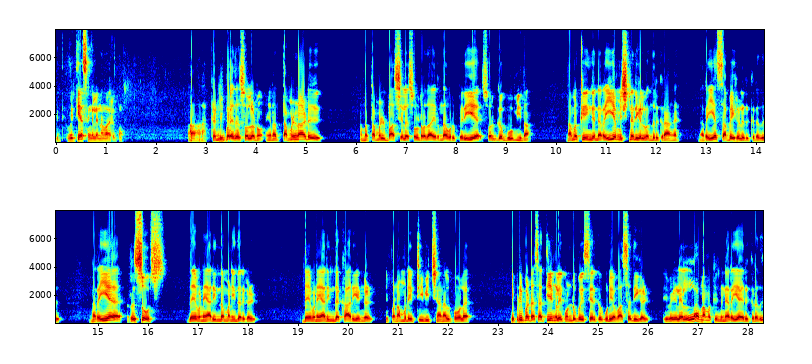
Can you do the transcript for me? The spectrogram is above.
வித்- வித்தியாசங்கள் என்னவா இருக்கும்? கண்டிப்பாக இதை சொல்லணும். ஏன்னா தமிழ்நாடு நம்ம தமிழ் பாஷையில் சொல்கிறதா இருந்தால் ஒரு பெரிய சொர்க்க பூமி தான். நமக்கு இங்கே நிறைய மிஷினரிகள் வந்திருக்கிறாங்க. நிறைய சபைகள் இருக்கிறது. நிறைய ரிசோர்ஸ் தேவனை அறிந்த மனிதர்கள் தேவனை அறிந்த காரியங்கள். இப்போ நம்முடைய டிவி சேனல் போல இப்படிப்பட்ட சத்தியங்களை கொண்டு போய் சேர்க்கக்கூடிய வசதிகள் இவைகள் எல்லாம் நமக்கு இங்கு நிறைய இருக்கிறது.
